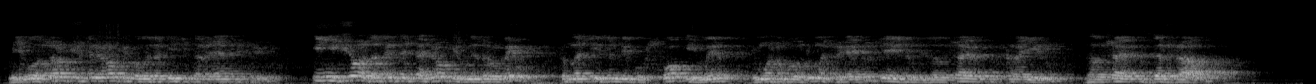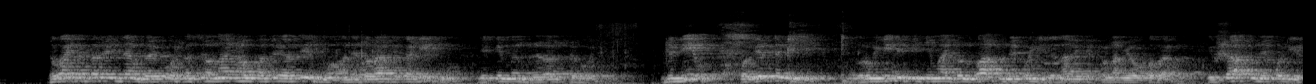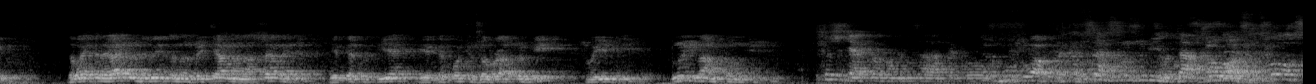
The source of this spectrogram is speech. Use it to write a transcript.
Мені було 44 роки, коли закінчився Радянський Союз. І нічого за 35 років не зробив, щоб на цій землі був спокій, мир, і можна було думати, що я йду з цієї землі, залишаю країну, залишаю державу. Давайте перейдемо до якогось національного патріотизму, а не до радикалізму, яким ми живемо сьогодні. Львів, повірте мені, руїни піднімати Донбасу не поїде, навіть якщо нам його повернуть. І в шахту не полізуть. Давайте реально дивитися на життя, на населення, яке тут є, яке хоче добра собі, своїм дітям. Ну і нам в тому числі. Дуже дякую вам за таку. Це ж був. Так, це зрозуміло. Так. Що вас? Соціолог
